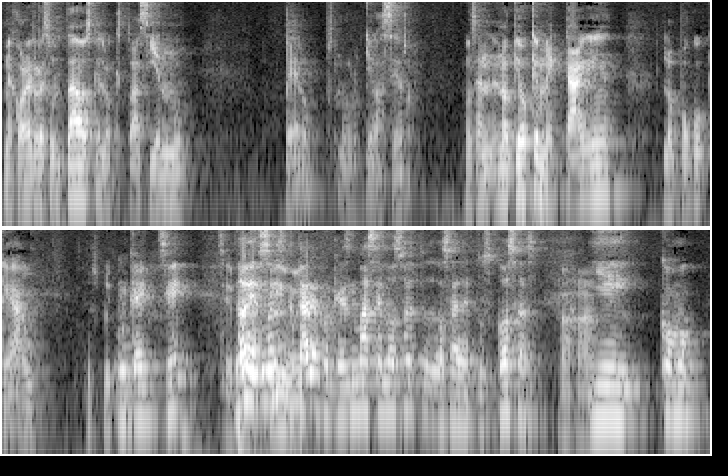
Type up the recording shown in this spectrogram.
mejores resultados que lo que estoy haciendo. Pero pues no lo quiero hacer. O sea, no quiero que me cague lo poco que hago. ¿Me explico? Ok, sí. No, es muy sí, respetable porque es más celoso de, tu- o sea, de tus cosas. Ajá. Y como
